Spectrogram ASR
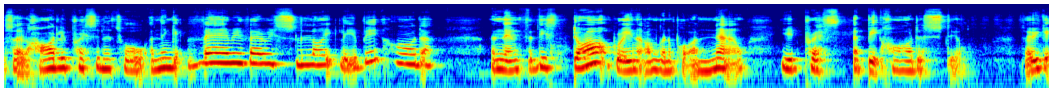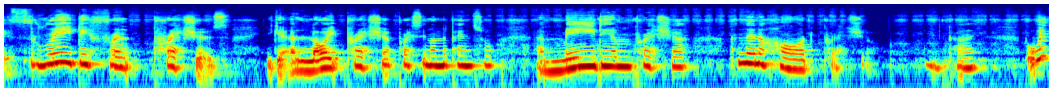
So hardly pressing at all. And then get very, very slightly, a bit harder. And then for this dark green that I'm going to put on now, you'd press a bit harder still. So you get three different pressures. You get a light pressure pressing on the pencil, a medium pressure, and then a hard pressure. Okay. But with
